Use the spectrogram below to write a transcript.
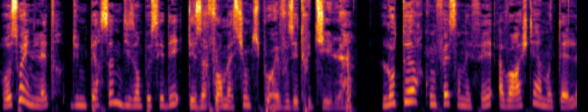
reçoit une lettre d'une personne disant posséder des informations qui pourraient vous être utiles. L'auteur confesse en effet avoir acheté un motel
